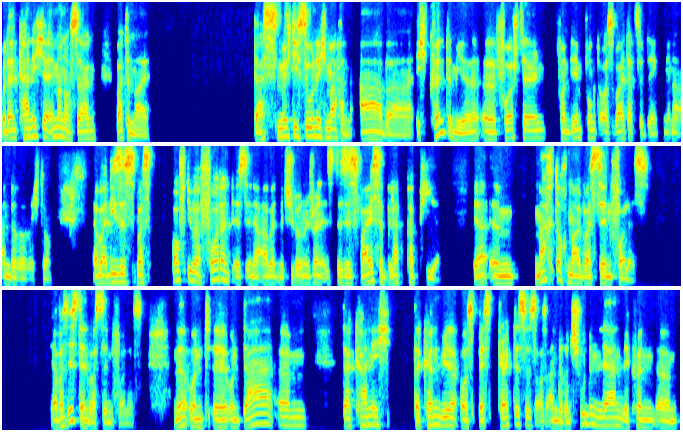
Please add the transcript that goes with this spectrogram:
Und dann kann ich ja immer noch sagen, warte mal, das möchte ich so nicht machen, aber ich könnte mir äh, vorstellen, von dem Punkt aus weiterzudenken in eine andere Richtung. Aber dieses, was oft überfordernd ist in der Arbeit mit Schülerinnen und Schülern, ist dieses weiße Blatt Papier. Ja, ähm, mach doch mal was Sinnvolles. Ja, was ist denn was Sinnvolles? Ne? Und, äh, und da, ähm, da kann ich, da können wir aus Best Practices aus anderen Schulen lernen. Wir können ähm,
